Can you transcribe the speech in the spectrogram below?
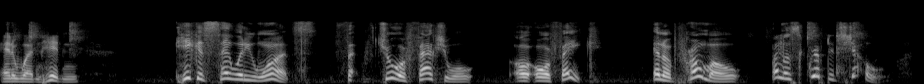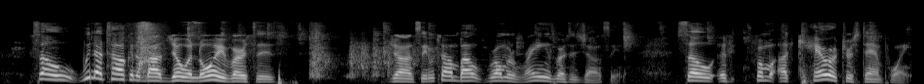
and it wasn't hidden, he could say what he wants, fa- true or factual or, or fake, in a promo on a scripted show. So we're not talking about Joe Anoa'i versus John Cena. We're talking about Roman Reigns versus John Cena. So, if from a character standpoint,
